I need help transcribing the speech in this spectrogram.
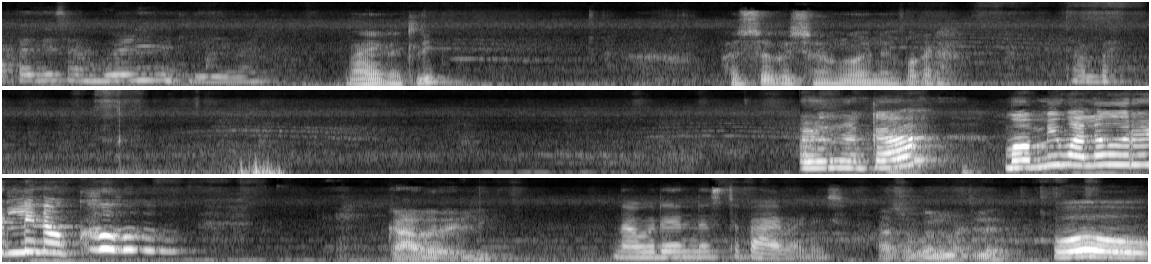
पाच दिवस आंघोळ नाही घातली देवा नाही घातली? असं कसं नाही? पकडा. थांबा. नका. मम्मी मला ओरडली नको का बरडली नवऱ्यानं नसतं पाय पाडायचं असं कोण म्हटलं? हो.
